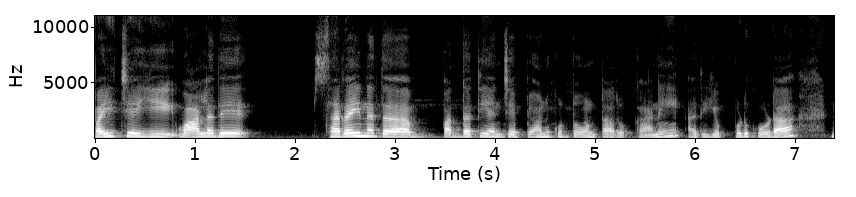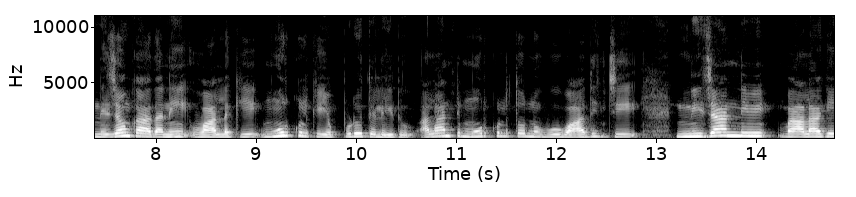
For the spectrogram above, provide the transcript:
పై చేయి వాళ్ళదే సరైన పద్ధతి అని చెప్పి అనుకుంటూ ఉంటారు. కానీ అది ఎప్పుడు కూడా నిజం కాదని వాళ్ళకి మూర్ఖులకి ఎప్పుడూ తెలియదు అలాంటి మూర్ఖులతో నువ్వు వాదించి నిజాన్ని అలాగే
